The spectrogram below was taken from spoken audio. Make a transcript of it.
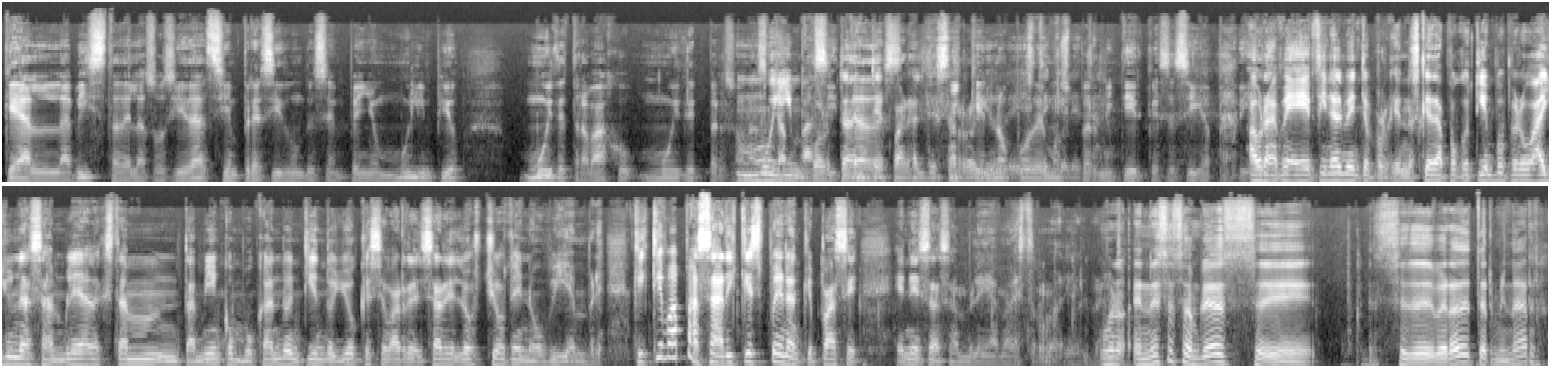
que a la vista de la sociedad siempre ha sido un desempeño muy limpio, muy de trabajo, muy de personas muy importante para el desarrollo y que no este podemos permitir que se siga perdiendo. Ahora, finalmente, porque nos queda poco tiempo, pero hay una asamblea a la que están también convocando, entiendo yo, que se va a realizar el 8 de noviembre. ¿Qué, qué va a pasar y qué esperan que pase en esa asamblea, maestro Mario Bueno, en esa asamblea se, se deberá determinar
